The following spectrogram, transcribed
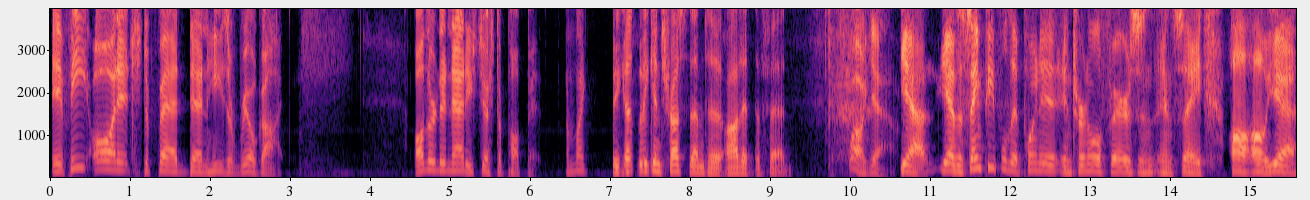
if he audits the Fed, then he's a real guy. Other than that, he's just a puppet. I'm like, Because we can trust them to audit the Fed. Well, yeah. Yeah, yeah. The same people that point at internal affairs and, and say, "Oh, oh, yeah,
